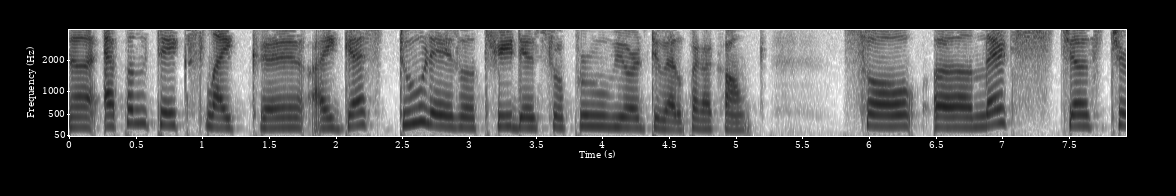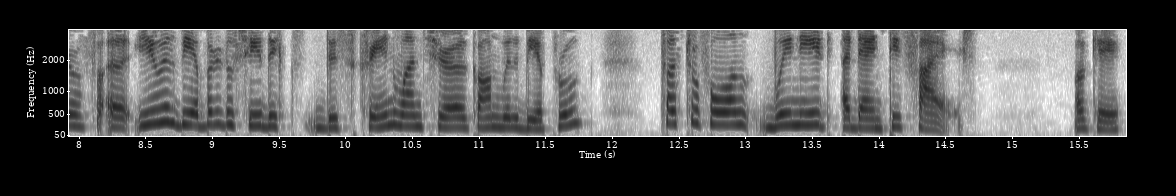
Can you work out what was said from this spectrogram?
uh, Apple takes like, uh, I guess, two days or three days to approve your developer account. So uh, let's just, uh, you will be able to see the, the screen once your account will be approved. First of all, we need identifiers. Okay.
